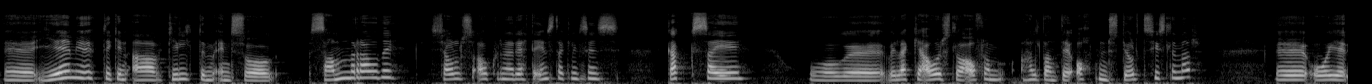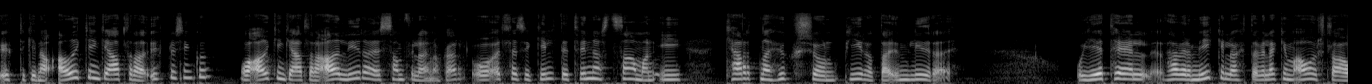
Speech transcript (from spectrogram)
Eh, ég er mjög upptikinn af gildum eins og samráði, sjálfsákvörðinarétti einstaklingsins, gaggsægi og uh, við leggja áherslu á áframhaldandi opnum stjórnsýslunar uh, og ég er upptikinn á aðgengi allra að upplýsingum og aðgengi allra að líðræðis samfélagin okkar og öll þessi gildi tvinnast saman í kjarnahugssjón pírata um líðræði. Og ég tel það vera mikilvægt að við leggjum áherslu á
